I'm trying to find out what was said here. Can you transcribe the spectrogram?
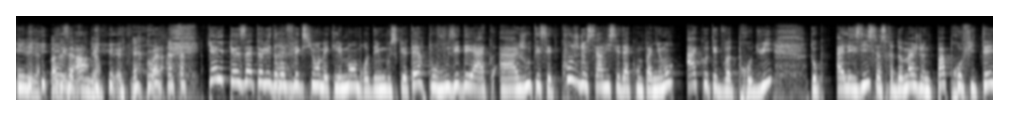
Il est là. Il est ça là. tombe bien. Il est là. Voilà. quelques ateliers de réflexion avec les membres des mousquetaires pour vous aider à, à ajouter cette couche de service et d'accompagnement à côté de votre produit. Donc allez-y, ce serait dommage de ne pas profiter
